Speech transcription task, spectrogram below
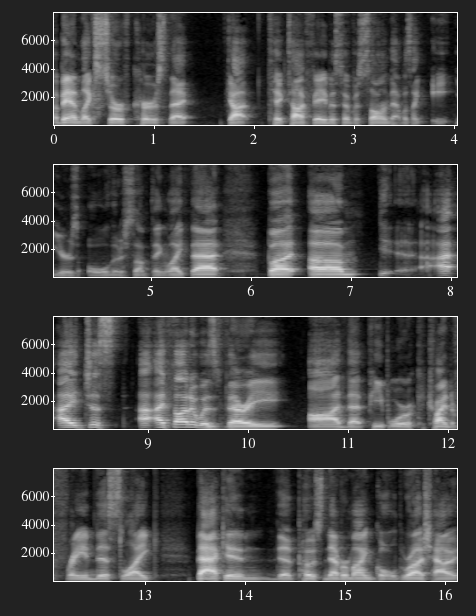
a band like Surf Curse that got TikTok famous over a song that was like eight years old or something like that. But um, I, I just I, I thought it was very odd that people were trying to frame this like back in the post Nevermind Gold Rush, how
